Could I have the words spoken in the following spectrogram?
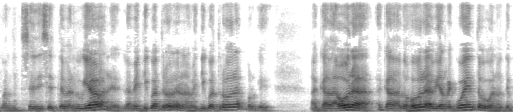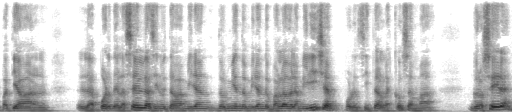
cuando se dice te verdugueaban, eh, las 24 horas eran las 24 horas, porque a cada hora, a cada dos horas había recuento, bueno, te pateaban la puerta de la celda si no estabas mirando, durmiendo mirando para el lado de la mirilla, por citar las cosas más groseras.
